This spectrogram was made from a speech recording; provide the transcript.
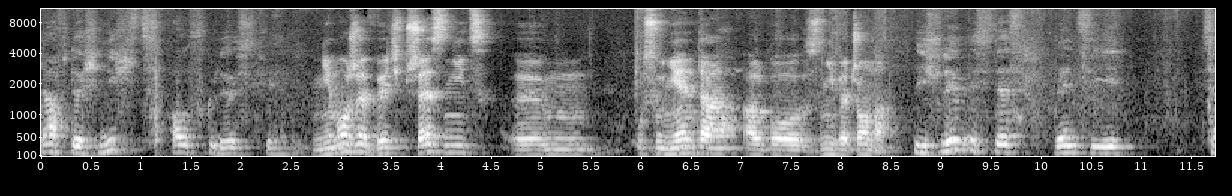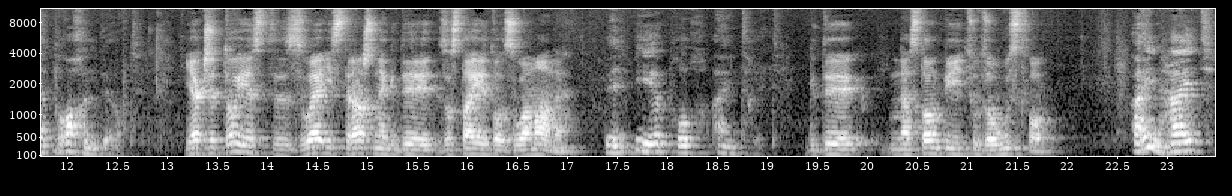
darf durch nichts aufgelöst werden. nie może być przez nic ym, usunięta albo zniweczona. Wie schlimm ist es, wenn sie zerbrochen wird, Jakże to jest złe i straszne, gdy zostaje to złamane, wenn Ehebruch eintritt. gdy nastąpi cudzołóstwo. Einheit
